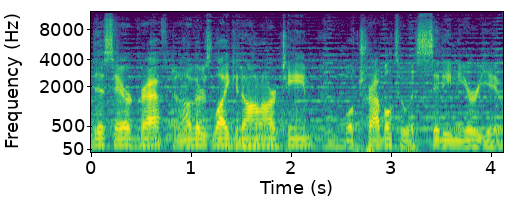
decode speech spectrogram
this aircraft and others like it on our team will travel to a city near you.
